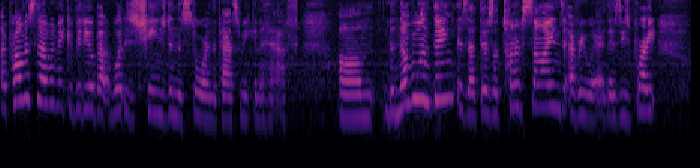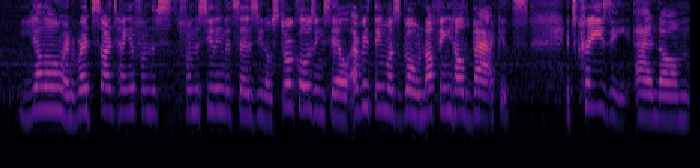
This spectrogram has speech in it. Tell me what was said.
I promised that I would make a video about what has changed in the store in the past week and a half. Um, the number one thing is that there's a ton of signs everywhere. There's these bright yellow and red signs hanging from the from the ceiling that says, you know, store closing sale. Everything must go. Nothing held back. It's it's crazy and um,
